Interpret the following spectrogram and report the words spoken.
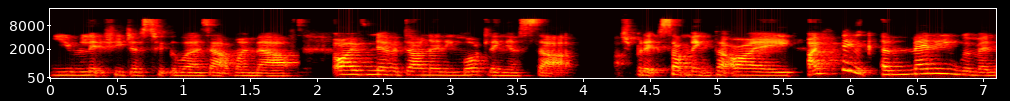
you literally just took the words out of my mouth i've never done any modeling as such but it's something that I I think many women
